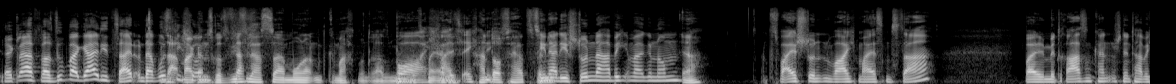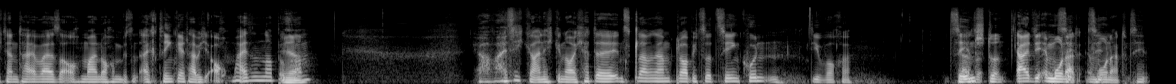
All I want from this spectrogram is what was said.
ja klar, es war super geil die Zeit und da wusste Sag ich mal schon. ganz kurz, wie viel hast du im Monat gemacht mit Rasenmäher? Boah, ich weiß ehrlich, echt Hand nicht. aufs Herz. Zehner die Stunde habe ich immer genommen. Ja. Zwei Stunden war ich meistens da. Weil mit Rasenkantenschnitt habe ich dann teilweise auch mal noch ein bisschen, ach, Trinkgeld habe ich auch meistens noch bekommen. Ja. weiß ich gar nicht genau. Ich hatte insgesamt, glaube ich, so zehn Kunden die Woche. Zehn Also- Stunden. Ah, die, im Monat, Zehn- im Monat. Zehn,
